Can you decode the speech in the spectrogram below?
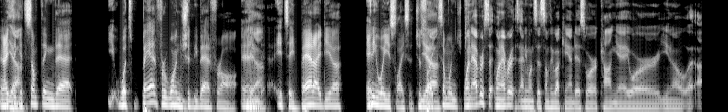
And I Yeah. think it's something that what's bad for one should be bad for all. And Yeah. it's a bad idea any way you slice it. Just Yeah. like someone Whenever whenever anyone says something about Candace or Kanye or you know uh,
